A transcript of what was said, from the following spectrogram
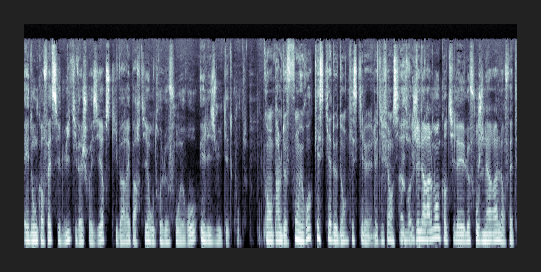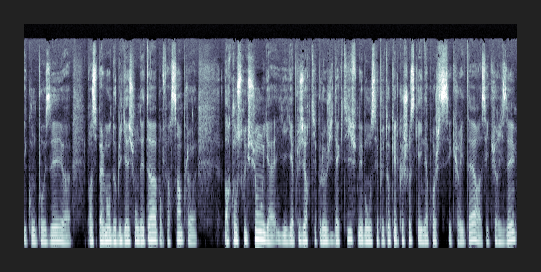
Et donc, en fait, c'est lui qui va choisir ce qui va répartir entre le fonds euro et les unités de compte. Quand on parle de fonds euro, qu'est-ce qu'il y a dedans? Qu'est-ce qui est le, le Généralement, quand il est le fonds général, en fait, est composé euh, principalement d'obligations d'État. Pour faire simple, euh, par construction, il y, a, plusieurs typologies d'actifs, mais bon, c'est plutôt quelque chose qui a une approche sécuritaire, sécurisée.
